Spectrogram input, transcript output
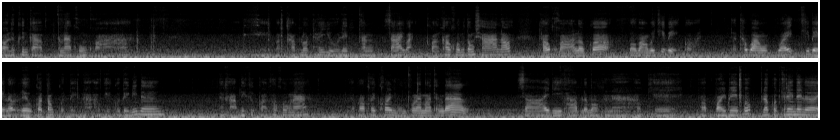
ก่อนแล้วขึ้นกับหน้าโค้งขวาบังคับรถให้อยู่เลนทางซ้ายไว้ก่อนเข้าโค้งต้องช้าเนาะเท้าขวาเราก็มาวางไว้ที่เบรกก่อน แต่ถ้าวางไว้ที่เบรกแล้วเร็วก็ต้องกดเบรกนะโอเคกดเบรกนิดนึง นะครับ นี่คือก่อนเข้าโค้งนะ แล้วก็ค่อยๆ หมุนพวงมาลัยมาทางด้านซ้ายดีครับ แล้วมองข้างหน้าโอเคพอปล่อยเบรกปุ๊บแล้วกดเคร่งได้เลย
